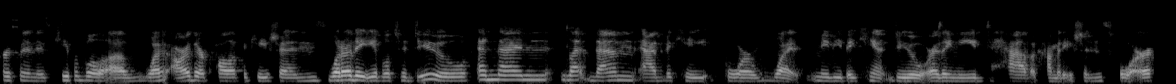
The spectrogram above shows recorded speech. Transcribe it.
person is capable of what are their qualifications what are they able to do and then let them advocate for what maybe they can't do or they need to have accommodations for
